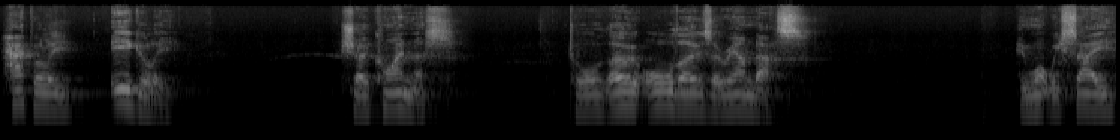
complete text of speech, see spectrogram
happily, eagerly show kindness to all those around us in what we say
